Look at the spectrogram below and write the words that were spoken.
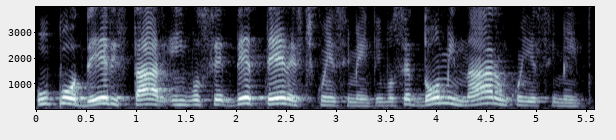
o poder estar em você deter este conhecimento, em você dominar um conhecimento.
